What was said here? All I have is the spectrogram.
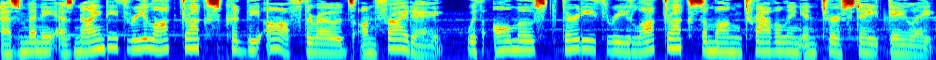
As many as 93 lakh trucks could be off the roads on Friday, with almost 33 lakh trucks among traveling interstate daily.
